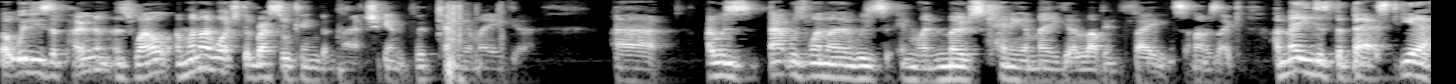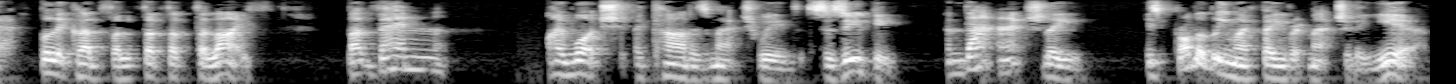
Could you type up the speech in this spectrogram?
but with his opponent as well. And when I watched the Wrestle Kingdom match again with Kenny Omega, uh, I was, that was when I was in my most Kenny Omega loving phase. And I was like, Omega's the best. Yeah. Bullet Club for, for, for, for life. But then I watched Okada's match with Suzuki and that actually is probably my favorite match of the year.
